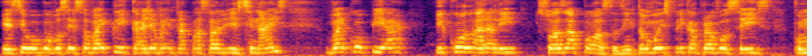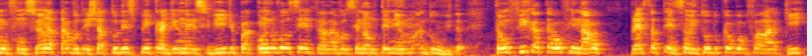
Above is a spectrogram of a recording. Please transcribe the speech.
Esse robô você só vai clicar, já vai entrar para sala de sinais, vai copiar e colar ali suas apostas. Então vou explicar para vocês como funciona, tá? Vou deixar tudo explicadinho nesse vídeo para quando você entrar lá você não ter nenhuma dúvida. Então fica até o final, presta atenção em tudo que eu vou falar aqui.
